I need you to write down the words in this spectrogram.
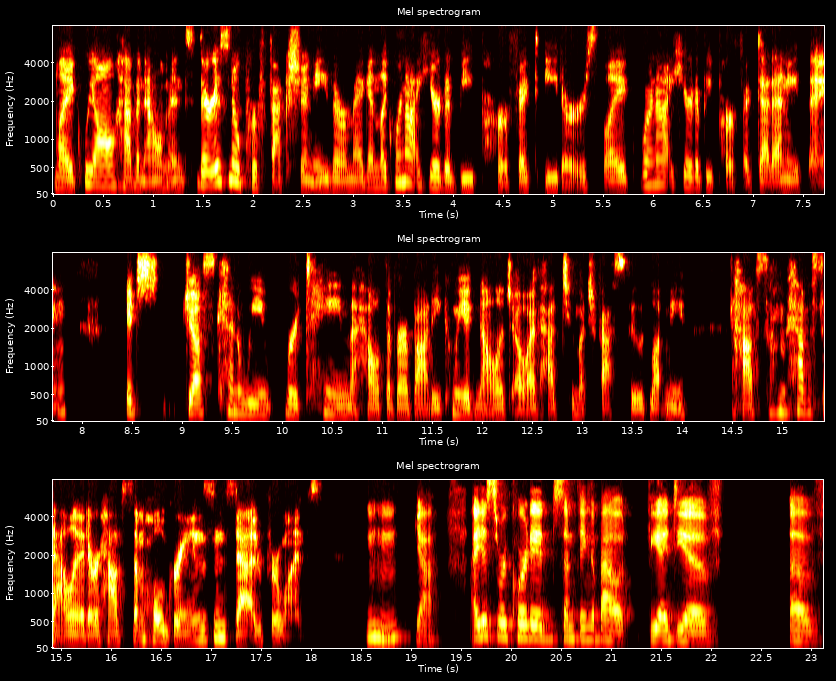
like we all have an element there is no perfection either megan like we're not here to be perfect eaters like we're not here to be perfect at anything it's just can we retain the health of our body? Can we acknowledge oh i've had too much fast food. Let me have some have a salad or have some whole grains instead for once. Mm-hmm. yeah. I just recorded something about the idea of of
